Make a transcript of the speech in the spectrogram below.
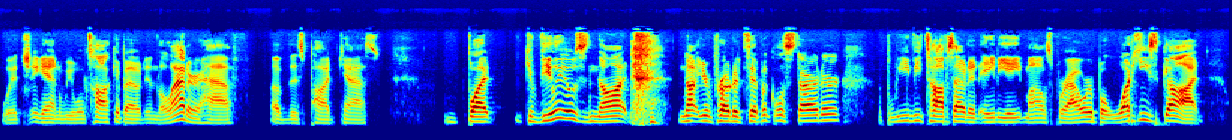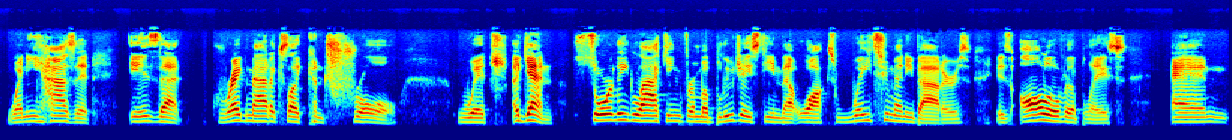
which again we will talk about in the latter half of this podcast. But Gaviglio's not not your prototypical starter. I believe he tops out at 88 miles per hour, but what he's got when he has it is that Greg Maddux like control, which again sorely lacking from a Blue Jays team that walks way too many batters, is all over the place, and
